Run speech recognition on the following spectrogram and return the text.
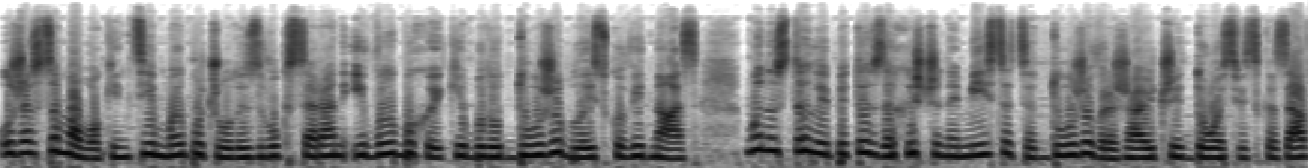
Уже в самому кінці ми почули звук сирен і вибухи, які були дуже близько від нас. Ми не встигли піти в захищене місце. Це дуже вражаючий досвід, сказав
